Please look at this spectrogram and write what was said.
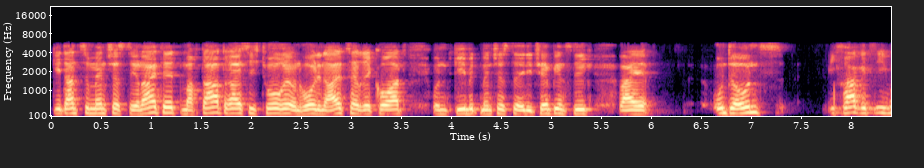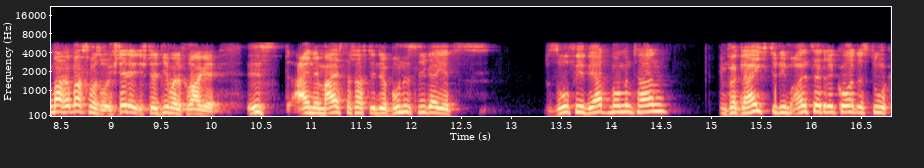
geh dann zu Manchester United, mach da 30 Tore und hol den Allzeitrekord und geh mit Manchester in die Champions League, weil unter uns, ich frage jetzt, ich mache, mach's mal so, ich stelle, ich stelle dir mal eine Frage. Ist eine Meisterschaft in der Bundesliga jetzt so viel wert momentan? Im Vergleich zu dem Allzeitrekord, dass du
